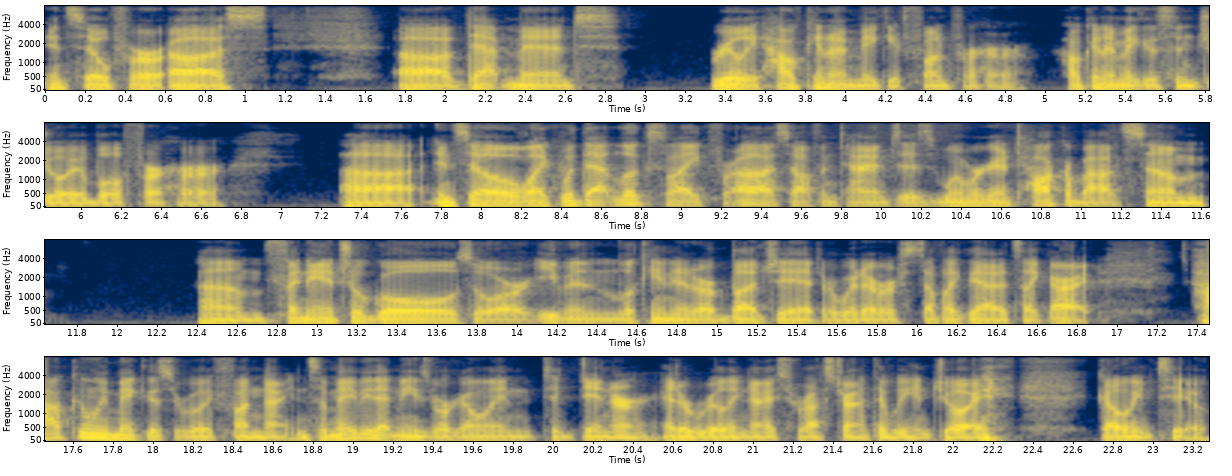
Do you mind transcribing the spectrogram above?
And so for us, uh that meant really how can I make it fun for her? How can I make this enjoyable for her? Uh, and so, like, what that looks like for us, oftentimes, is when we're going to talk about some um, financial goals or even looking at our budget or whatever stuff like that. It's like, all right, how can we make this a really fun night? And so maybe that means we're going to dinner at a really nice restaurant that we enjoy going to,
